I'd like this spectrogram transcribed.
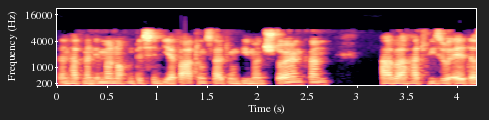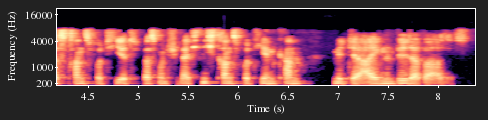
Dann hat man immer noch ein bisschen die Erwartungshaltung, die man steuern kann, aber hat visuell das transportiert, was man vielleicht nicht transportieren kann mit der eigenen Bilderbasis.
